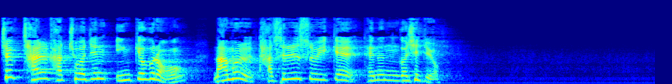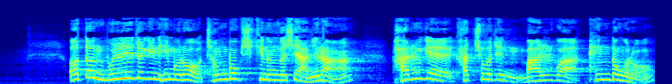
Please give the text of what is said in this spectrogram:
즉, 잘 갖추어진 인격으로 남을 다스릴 수 있게 되는 것이지요. 어떤 물리적인 힘으로 정복시키는 것이 아니라 바르게 갖추어진 말과 행동으로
